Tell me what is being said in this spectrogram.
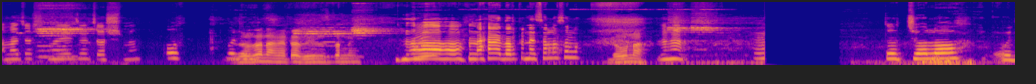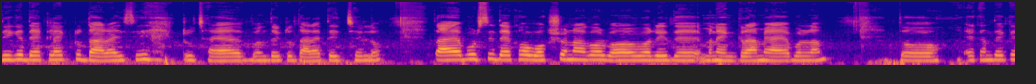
আমার চশমা এই যে চশমা। ও বলি আমি একটা রিলস বানাই। হ, হ, না দরকার নেই চলো চলো। দেবো না? তো চলো ওইদিকে দেখলে একটু দাঁড়াইছি একটু ছায়া বলতে একটু দাঁড়াতে ইচ্ছে হলো তো আয়া পড়ছি দেখো বক্সনগর বাবা বাড়িতে মানে গ্রামে আয়া বললাম তো এখান থেকে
